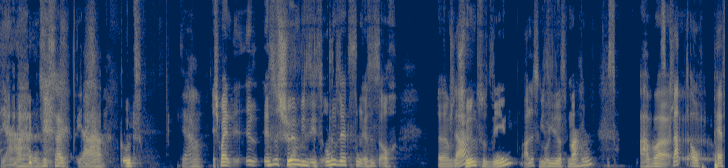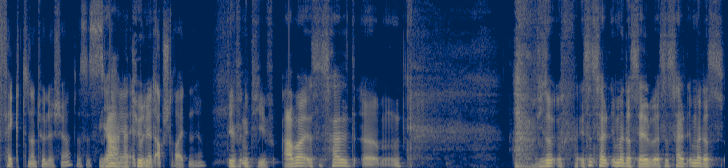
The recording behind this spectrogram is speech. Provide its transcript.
Ja, das ist halt, ja, gut. Ja, ich meine, es ist schön, Ja. wie sie es umsetzen. Es ist auch ähm, schön zu sehen, alles wie gut. sie das machen. Es- Aber es klappt auch äh, perfekt natürlich, ja. Das ist Ja, kann ja Apple natürlich. nicht abstreiten, ja. definitiv. Aber es ist halt, ähm, wie soll, es ist halt immer dasselbe. Es ist halt immer das,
